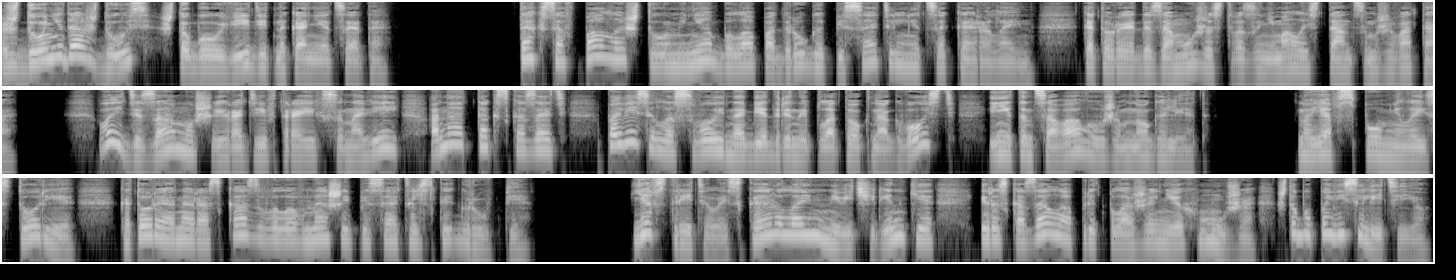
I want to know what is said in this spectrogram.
«Жду не дождусь, чтобы увидеть, наконец, это». Так совпало, что у меня была подруга-писательница Кэролайн, которая до замужества занималась танцем живота. Выйдя замуж и родив троих сыновей, она, так сказать, повесила свой набедренный платок на гвоздь и не танцевала уже много лет. Но я вспомнила истории, которые она рассказывала в нашей писательской группе. Я встретилась с Кэролайн на вечеринке и рассказала о предположениях мужа, чтобы повеселить ее.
